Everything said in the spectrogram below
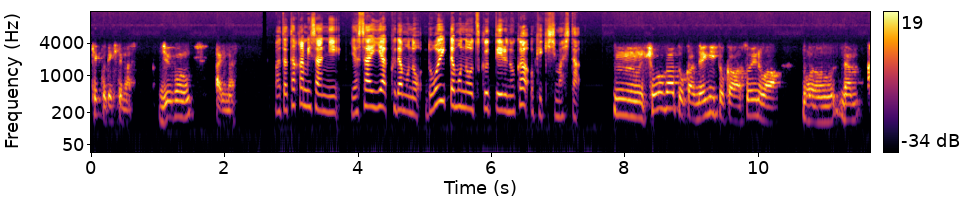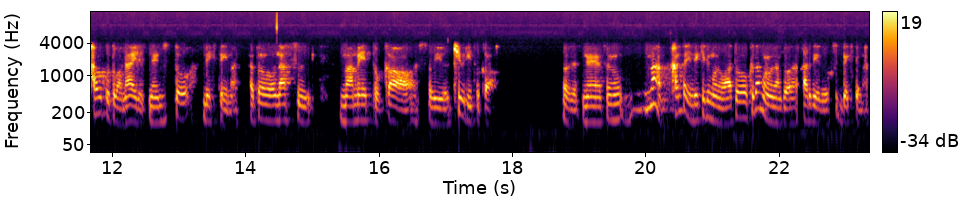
結構できてます。十分ありますまた高見さんに野菜や果物どういったものを作っているのかお聞きしました。うん生姜とかネギとかそういうのはもうな買うことはないですね。ずっとできています。あとナス豆とかそういうきゅうりとか。そうですね。そのまあ簡単にできるものはあと果物なんかはある程度できてます。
